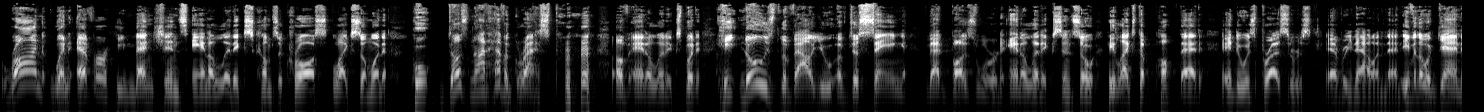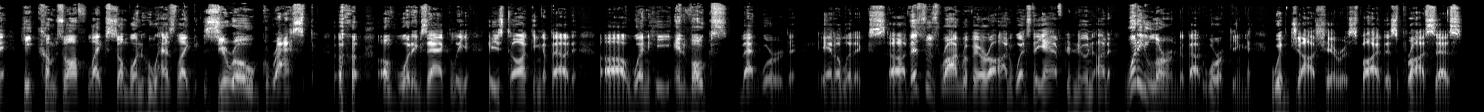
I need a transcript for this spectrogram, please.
Ron, whenever he mentions analytics, comes across like someone who does not have a grasp of analytics, but he knows the value of just saying that buzzword, analytics. And so he likes to pump that into his pressers every now and then. Even though, again, he comes off like someone who has like zero grasp of what exactly he's talking about uh, when he invokes that word, analytics. Uh, this was Ron Rivera on Wednesday afternoon on what he learned about working with Josh Harris via this process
